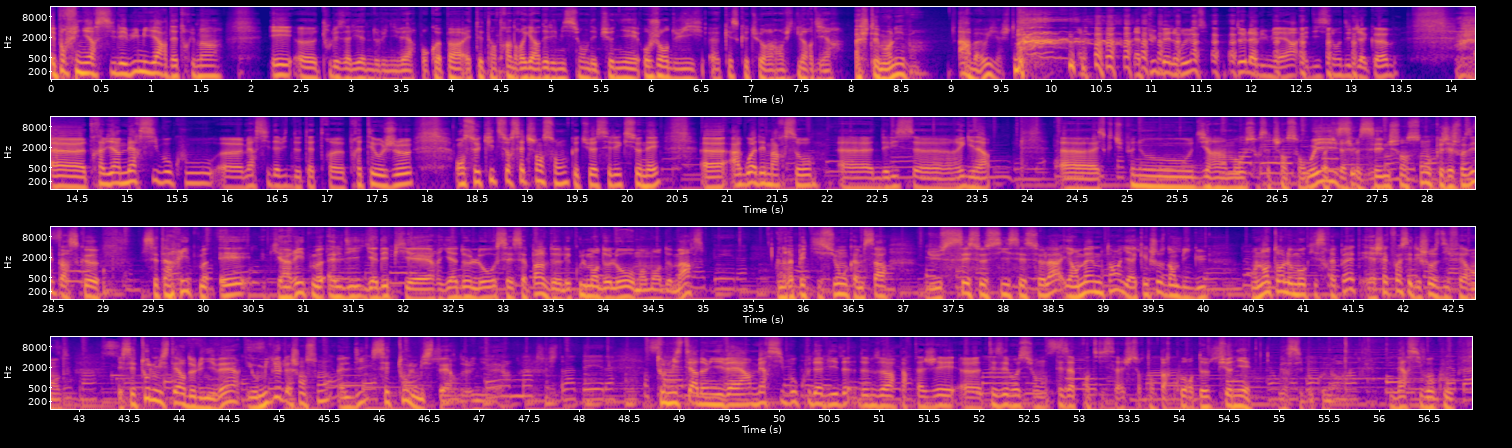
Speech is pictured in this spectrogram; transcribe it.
Et pour finir, si les 8 milliards d'êtres humains et euh, tous les aliens de l'univers, pourquoi pas, étaient en train de regarder l'émission des pionniers aujourd'hui, euh, qu'est-ce que tu aurais envie de leur dire? Achetez mon livre. Ah bah oui, achetez. La plus belle ruse de la lumière, édition du Jacob. Euh, très bien, merci beaucoup. Euh, merci David de t'être prêté au jeu. On se quitte sur cette chanson que tu as sélectionnée, euh, Agua de Marceau, euh, euh, Regina. Euh, Est-ce que tu peux nous dire un mot sur cette chanson Oui, c'est une chanson que j'ai choisie parce que c'est un rythme et qui est un rythme. Elle dit il y a des pierres, il y a de l'eau. Ça parle de l'écoulement de l'eau au moment de Mars. Une répétition comme ça du c'est ceci, c'est cela, et en même temps il y a quelque chose d'ambigu. On entend le mot qui se répète et à chaque fois c'est des choses différentes. Et c'est tout le mystère de l'univers. Et au milieu de la chanson, elle dit c'est tout le mystère de l'univers. Tout le mystère de l'univers. Merci beaucoup David de nous avoir partagé euh, tes émotions, tes apprentissages sur ton parcours de pionnier. Merci beaucoup Nora. Merci beaucoup.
